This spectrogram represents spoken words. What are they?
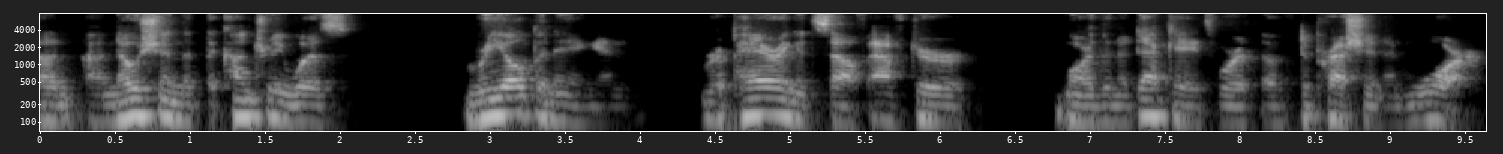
a, a notion that the country was reopening and repairing itself after more than a decade's worth of depression and war.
